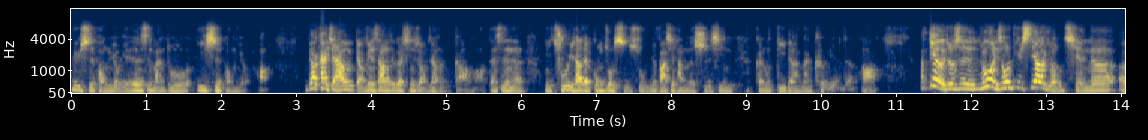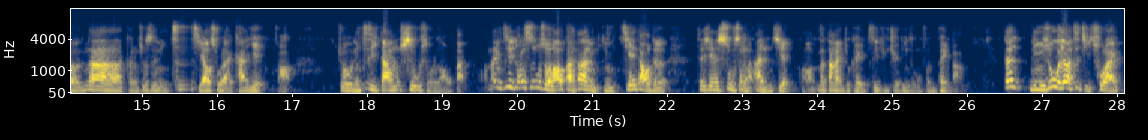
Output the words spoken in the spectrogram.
律师朋友，也认识蛮多医师朋友啊。你不要看起来他们表面上这个薪水好像很高啊，但是呢，你除以他的工作时数，你就发现他们的时薪可能低得还蛮可怜的啊。那第二个就是，如果你说律师要有钱呢，呃，那可能就是你自己要出来开业啊，就你自己当事务所的老板啊。那你自己当事务所老板，那你你接到的这些诉讼的案件啊，那当然你就可以自己去决定怎么分配嘛。但你如果要自己出来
